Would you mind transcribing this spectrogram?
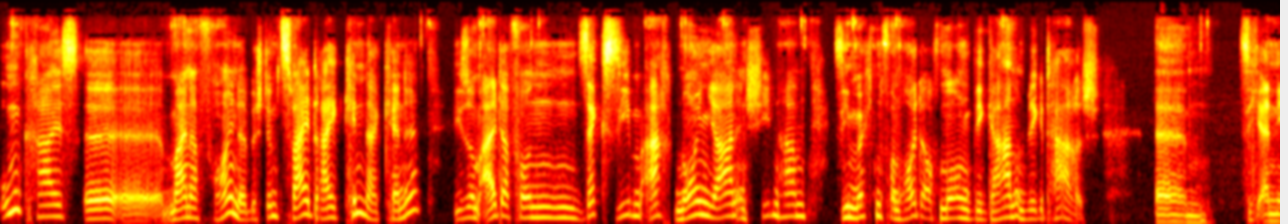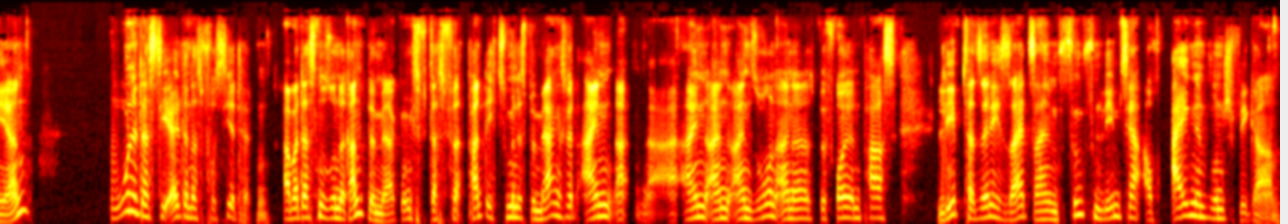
Umkreis äh, meiner Freunde bestimmt zwei, drei Kinder kenne, die so im Alter von sechs, sieben, acht, neun Jahren entschieden haben, sie möchten von heute auf morgen vegan und vegetarisch ähm, sich ernähren, ohne dass die Eltern das forciert hätten. Aber das nur so eine Randbemerkung. Das fand ich zumindest bemerkenswert. Ein, ein, ein, ein Sohn eines befreundeten Paars lebt tatsächlich seit seinem fünften Lebensjahr auf eigenen Wunsch vegan,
